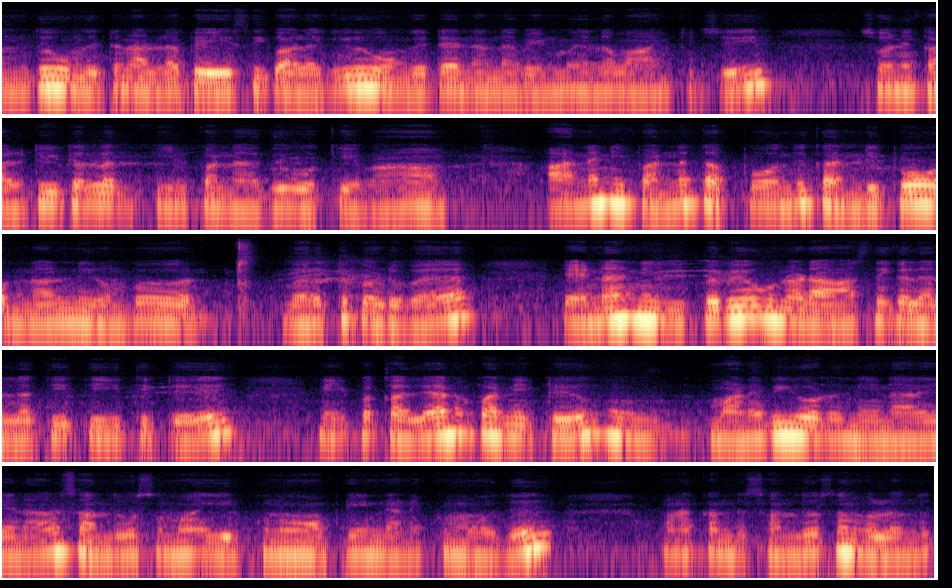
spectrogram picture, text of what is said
வந்து உங்ககிட்ட நல்லா பேசி பழகி உங்ககிட்ட என்னென்ன வேணுமோ எல்லாம் வாங்கிச்சு. ஸோ நீ கழட்டி அது ஃபீல் பண்ணாது ஓகேவா ஆனால் நீ பண்ண தப்பு வந்து கண்டிப்பாக ஒரு நாள் நீ ரொம்ப வருத்தப்படுவ. ஏன்னா நீ இப்போவே உன்னோட ஆசைகள் எல்லாத்தையும் தீர்த்துட்டு நீ இப்போ கல்யாணம் பண்ணிட்டு உன் மனைவியோட நீ நிறைய நாள் சந்தோஷமாக இருக்கணும் அப்படின்னு நினைக்கும் போது உனக்கு அந்த சந்தோஷங்கள் வந்து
